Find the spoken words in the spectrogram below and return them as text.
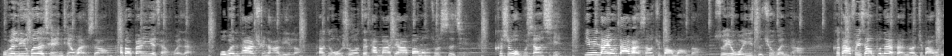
我们离婚的前一天晚上，她到半夜才回来。我问她去哪里了，她跟我说在她妈家帮忙做事情。可是我不相信。因为哪有大晚上去帮忙的，所以我一直去问他，可他非常不耐烦的就把我给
